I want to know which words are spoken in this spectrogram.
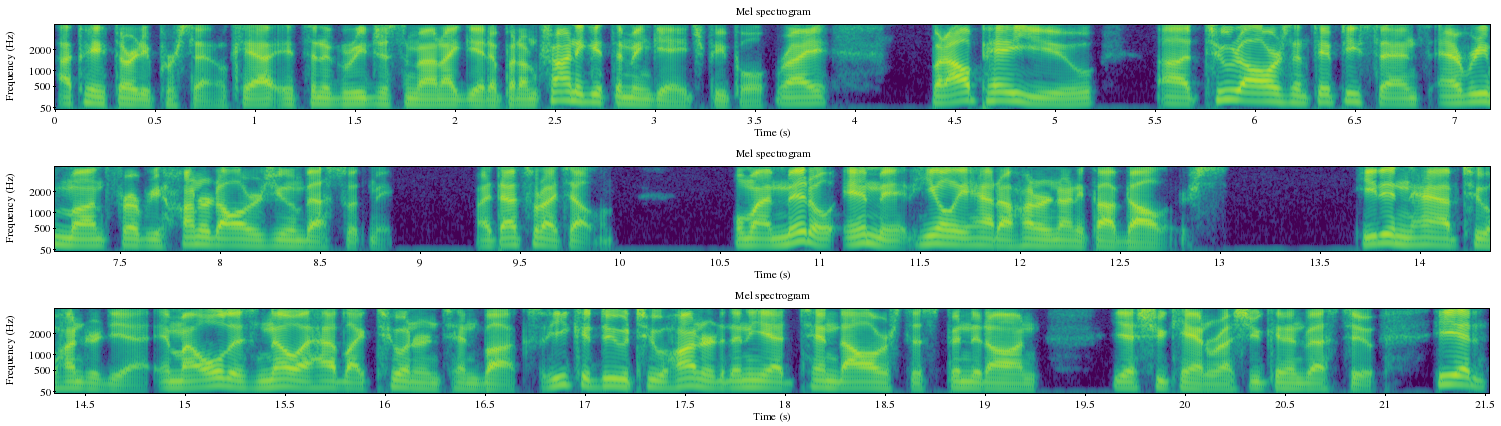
I pay 30%. Okay. It's an egregious amount. I get it, but I'm trying to get them engaged, people, right? But I'll pay you uh, $2.50 every month for every $100 you invest with me. Right. That's what I tell them. Well, my middle, Emmett, he only had $195. He didn't have 200 yet. And my oldest, Noah, had like 210 bucks. So he could do 200. And then he had $10 to spend it on. Yes, you can, Russ. You can invest too. He had,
